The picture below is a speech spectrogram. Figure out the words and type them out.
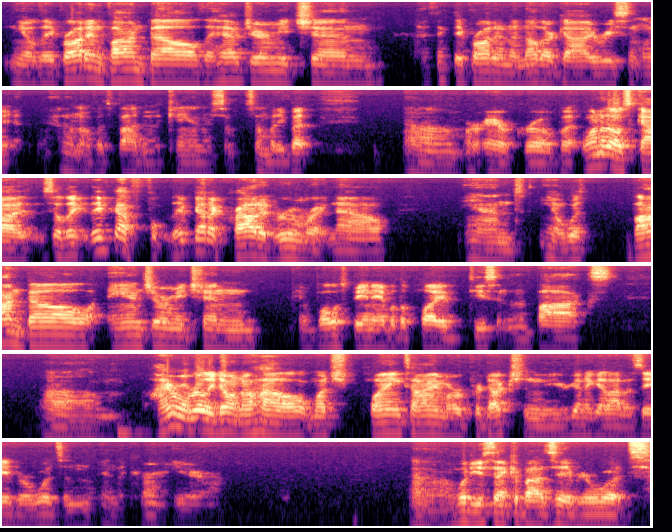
you know, they brought in Vonn Bell. They have Jeremy Chinn. I think they brought in another guy recently. I don't know if it's Bobby McCain or some, somebody, but um, or Eric Rowe, but one of those guys. So they, they've got they've got a crowded room right now, and you know, with Vonn Bell and Jeremy Chinn you know, both being able to play decent in the box. Um, I don't really don't know how much playing time or production you're going to get out of Xavier Woods in, in the current year. Uh, what do you think about Xavier Woods?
